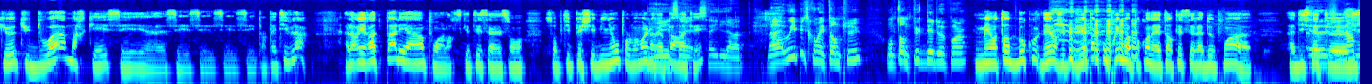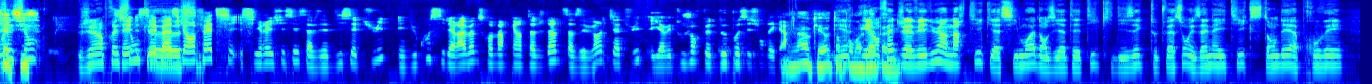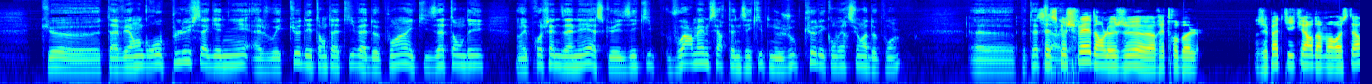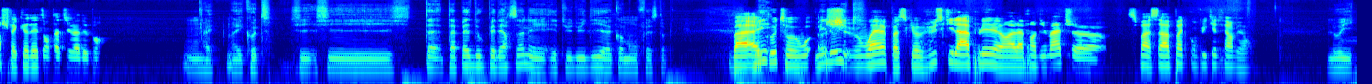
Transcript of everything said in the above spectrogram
que tu dois marquer ces, euh, ces, ces, ces, ces tentatives-là. Alors, il rate pas les à un point. Alors, ce qui était sa- son, son petit péché mignon, pour le moment, il n'en a pas ça, raté. Ça, il rate. Bah oui, puisqu'on les tente plus. On tente plus que des deux points. Mais on tente beaucoup. D'ailleurs, j'ai- j'avais pas compris, moi, pourquoi on avait tenté celle à deux points euh, à 17, Euh, j'ai euh, l'impression, 17-6. J'ai l'impression C'est que c'est parce qu'en fait, si- s'ils réussissaient, ça faisait 17-8, et du coup, si les Ravens remarquaient un touchdown, ça faisait 24-8, et il y avait toujours que deux possessions d'écart. Ah, ok, autant Et, pour moi. je et en pas fait, j'avais lu un article il y a six mois dans The Athletic qui disait que de toute façon, les analytics tendaient à prouver que tu avais en gros plus à gagner à jouer que des tentatives à deux points et qu'ils attendaient dans les prochaines années à ce que les équipes, voire même certaines équipes, ne jouent que des conversions à deux points. Euh, Peut-être. C'est ça ce que je fais dans le jeu euh, Retro Ball. J'ai pas de kicker dans mon roster, je fais que des tentatives à deux points. Ouais, bah écoute, si, si si t'a- t'appelles Doug Pederson et, et tu lui dis euh, comment on fait, s'il te plaît. Bah Mais- écoute, ouais, mais je- Loïc- ouais, parce que vu ce qu'il a appelé à la fin du match, euh, c'est pas, ça va pas être compliqué de faire mieux. hein. Loïc,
